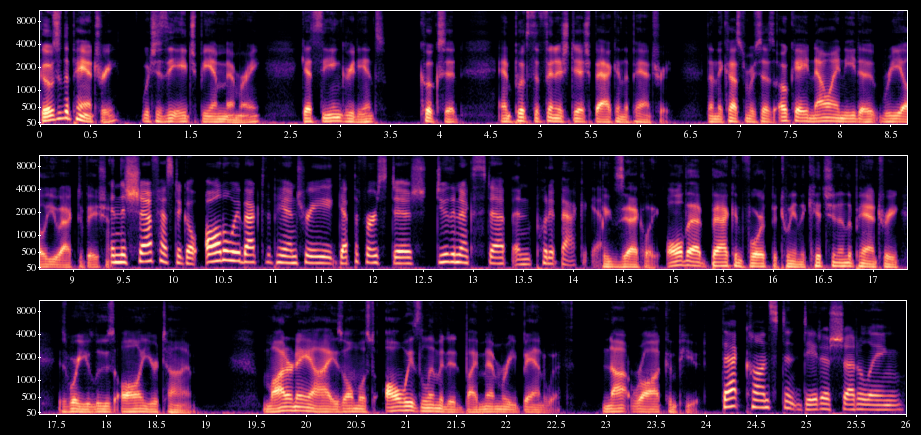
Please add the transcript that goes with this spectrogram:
goes to the pantry, which is the HBM memory, gets the ingredients, cooks it, and puts the finished dish back in the pantry. Then the customer says, okay, now I need a ReLU activation. And the chef has to go all the way back to the pantry, get the first dish, do the next step, and put it back again. Exactly. All that back and forth between the kitchen and the pantry is where you lose all your time. Modern AI is almost always limited by memory bandwidth, not raw compute. That constant data shuttling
